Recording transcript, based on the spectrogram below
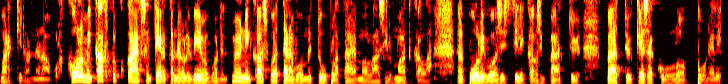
markkinoinnin avulla. 2,8 kertainen oli viime vuoden myynnin kasvu ja tänä vuonna me tuplataan ja me ollaan sillä matkalla. Puolivuosista tilikausi päättyy, päättyy kesäkuun loppuun, eli,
